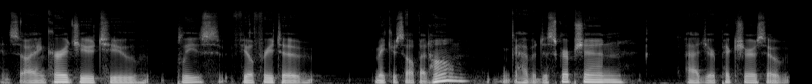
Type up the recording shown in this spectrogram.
And so I encourage you to please feel free to make yourself at home, have a description, add your picture so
